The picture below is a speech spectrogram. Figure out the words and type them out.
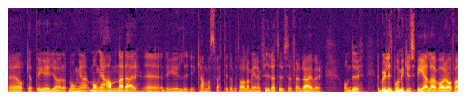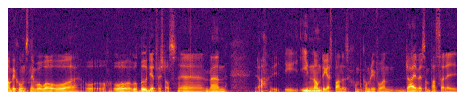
Eh, och att det gör att många, många hamnar där. Eh, det, är, det, kan vara svettigt att betala mer än 4000 för en driver. Om du, det beror lite på hur mycket du spelar, vad du har för ambitionsnivå och, och, och, och budget förstås. Eh, men ja, i, inom det spannet så kommer du få en driver som passar dig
